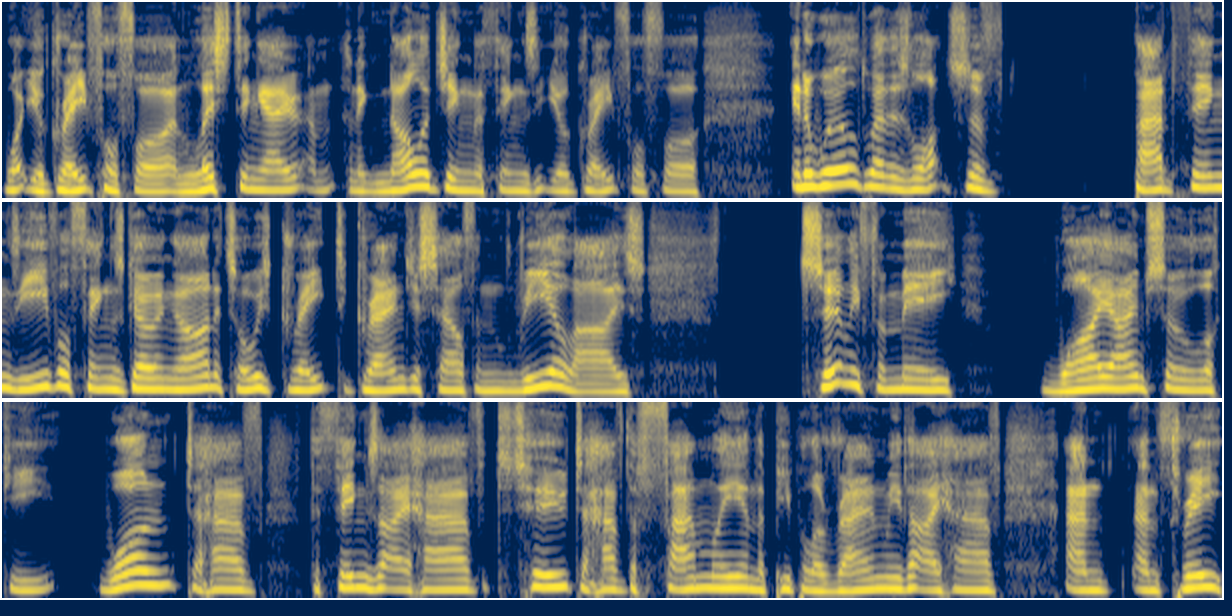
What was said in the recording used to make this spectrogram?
what you're grateful for and listing out and, and, acknowledging the things that you're grateful for. In a world where there's lots of bad things, evil things going on, it's always great to ground yourself and realize, certainly for me, why I'm so lucky. One, to have the things that I have. Two, to have the family and the people around me that I have. And and three,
